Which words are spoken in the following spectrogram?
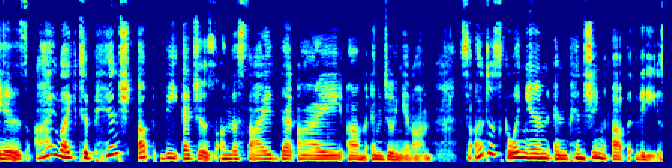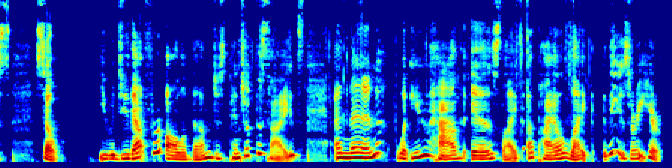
is I like to pinch up the edges on the side that I um, am doing it on. So I'm just going in and pinching up these. So you would do that for all of them. Just pinch up the sides. And then what you have is like a pile like these right here.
